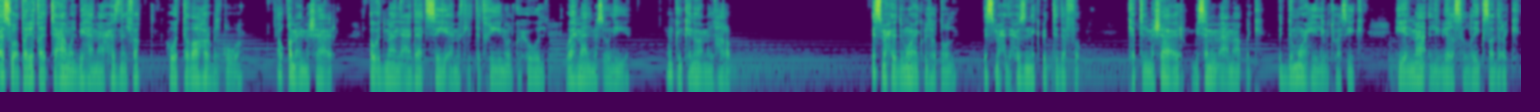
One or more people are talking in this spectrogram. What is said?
أسوأ طريقة للتعامل بها مع حزن الفقد هو التظاهر بالقوة أو قمع المشاعر أو إدمان العادات السيئة مثل التدخين والكحول وإهمال المسؤولية. ممكن كنوع من الهرب. اسمح لدموعك بالهطول. اسمح لحزنك بالتدفق. كبت المشاعر بسمم أعماقك. الدموع هي اللي بتواسيك. هي الماء اللي بيغسل ضيق صدرك.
